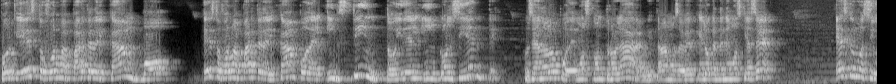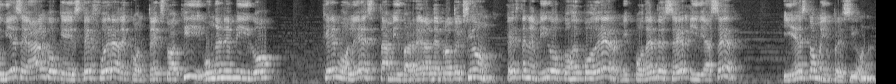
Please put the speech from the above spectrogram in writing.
Porque esto forma parte del campo. Esto forma parte del campo del instinto y del inconsciente. O sea, no lo podemos controlar. Ahorita vamos a ver qué es lo que tenemos que hacer. Es como si hubiese algo que esté fuera de contexto aquí. Un enemigo que molesta mis barreras de protección. Este enemigo coge poder, mi poder de ser y de hacer. Y esto me impresiona.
